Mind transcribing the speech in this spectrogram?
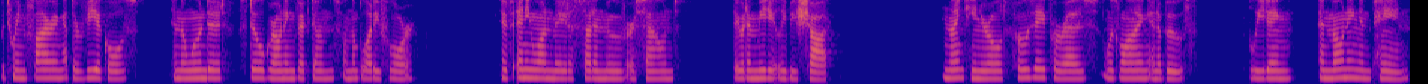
between firing at their vehicles and the wounded, still groaning victims on the bloody floor. If anyone made a sudden move or sound, they would immediately be shot. 19 year old Jose Perez was lying in a booth, bleeding and moaning in pain,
